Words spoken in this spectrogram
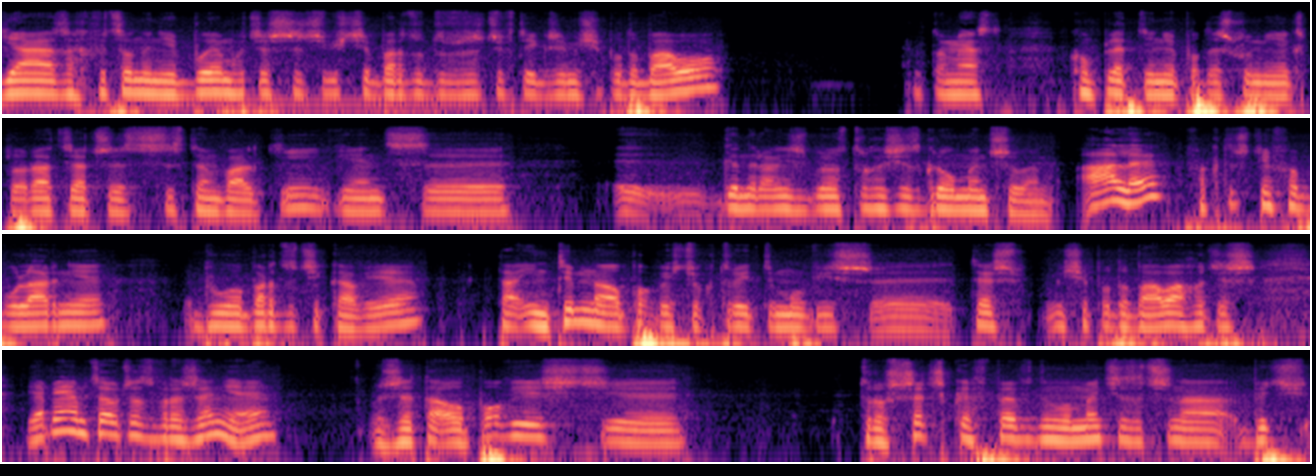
Ja zachwycony nie byłem, chociaż rzeczywiście bardzo dużo rzeczy w tej grze mi się podobało. Natomiast kompletnie nie podeszły mi eksploracja czy system walki, więc yy, generalnie rzecz biorąc trochę się z grą męczyłem. Ale faktycznie fabularnie było bardzo ciekawie. Ta intymna opowieść, o której ty mówisz, yy, też mi się podobała, chociaż ja miałem cały czas wrażenie, że ta opowieść yy, troszeczkę w pewnym momencie zaczyna być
